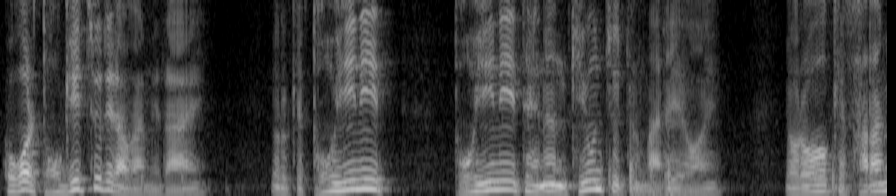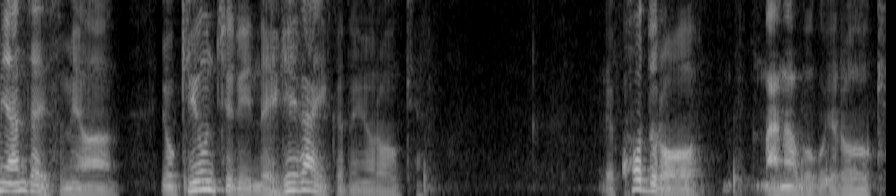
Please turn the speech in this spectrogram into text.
그걸 도기줄이라고 합니다. 이렇게 도인이 도인이 되는 기운줄을 말해요. 요렇게 사람이 앉아 있으면 요 기운줄이 네 개가 있거든요. 이렇게 코드로 나눠보고 이렇게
